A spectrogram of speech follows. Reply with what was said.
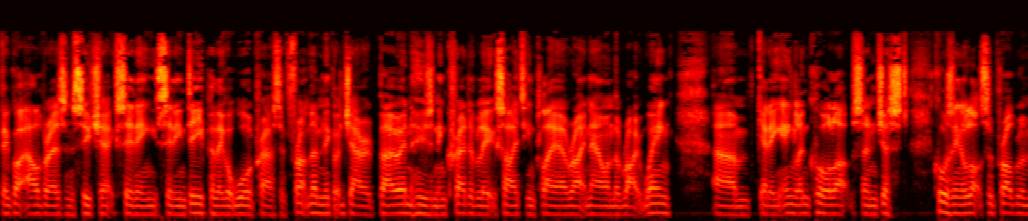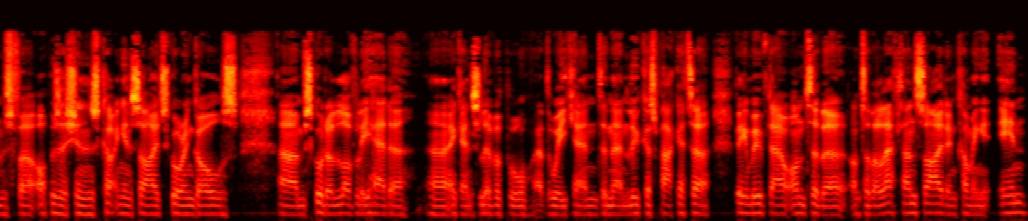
they've got Alvarez and Soucek sitting sitting deeper. They've got Ward Prowse in front of them. They've got Jarrod Bowen, who's an incredibly exciting player right now on the right wing, um, getting England call ups and just causing lots of problems for oppositions, cutting inside, scoring goals. Um, scored a lovely header uh, against Liverpool at the weekend, and then Lucas Paqueta being moved out onto the onto the left hand side and coming in,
